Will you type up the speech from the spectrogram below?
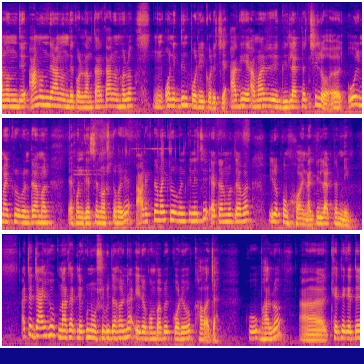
আনন্দে আনন্দে আনন্দে করলাম। তার কারণ হলো অনেক দিন পরেই করেছি। আগে আমার গ্রিলারটা ছিল ওই মাইক্রোওভেনটা আমার এখন গ্যাসে নষ্ট হয়ে আরেকটা মাইক্রোওভেন কিনেছি, এটার মধ্যে আবার এরকম হয় না, গ্রিলারটা নেই। আচ্ছা যাই হোক, না থাকলে কোনো অসুবিধা হয় না, এরকমভাবে করেও খাওয়া যায়। খুব ভালো। আর খেতে খেতে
